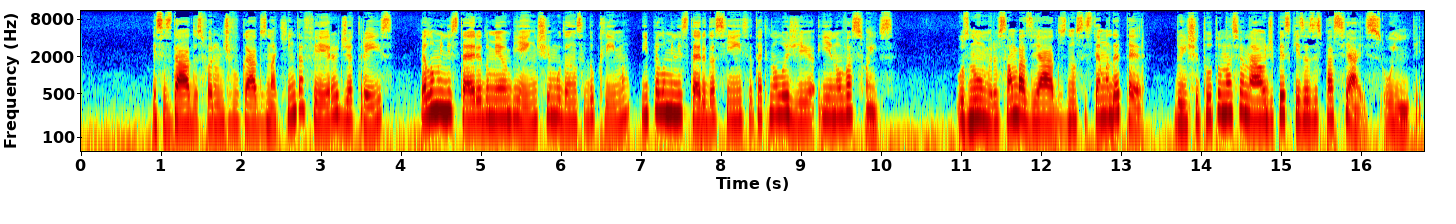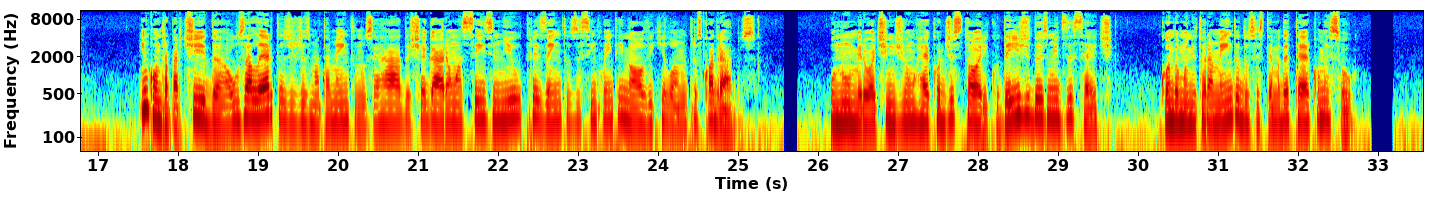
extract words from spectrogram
Esses dados foram divulgados na quinta-feira, dia 3, pelo Ministério do Meio Ambiente e Mudança do Clima e pelo Ministério da Ciência, Tecnologia e Inovações. Os números são baseados no sistema DETER, do Instituto Nacional de Pesquisas Espaciais, o INPE. Em contrapartida, os alertas de desmatamento no Cerrado chegaram a 6.359 quilômetros quadrados. O número atingiu um recorde histórico desde 2017, quando o monitoramento do sistema DETER começou.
